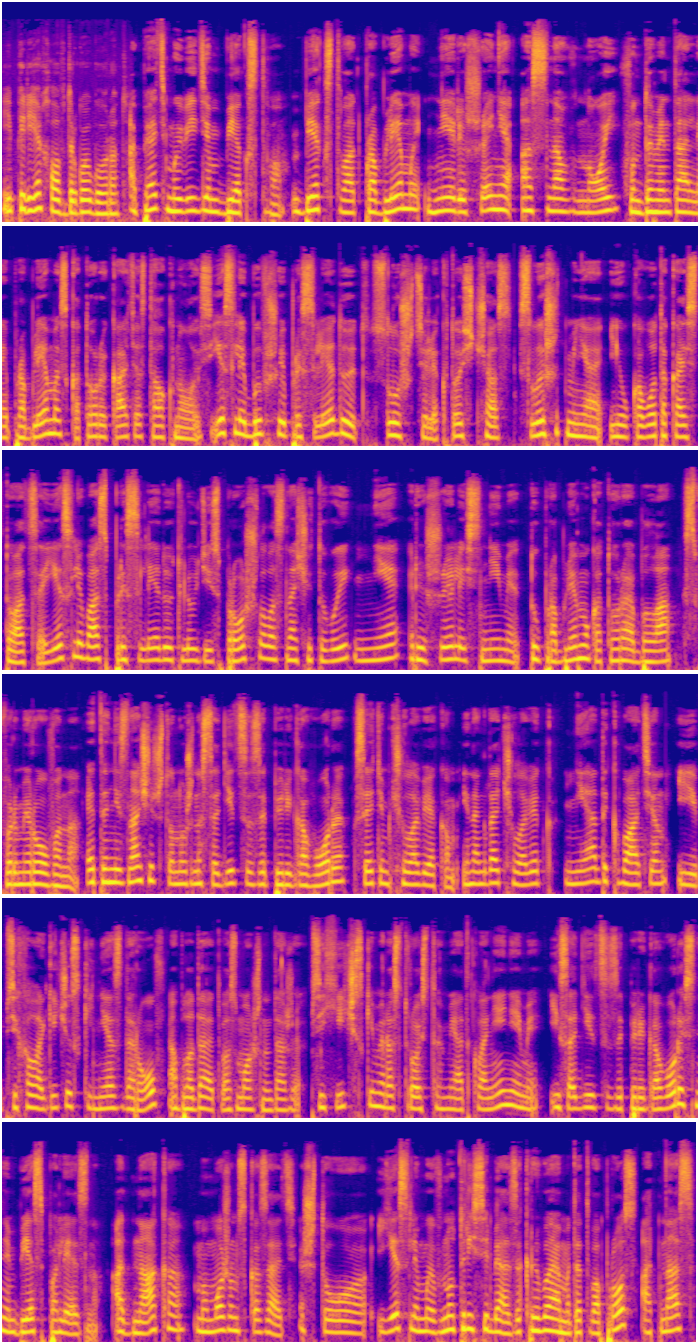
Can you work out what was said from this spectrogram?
и переехала в другой город. Опять мы видим бегство. Бегство от проблемы, не решение основной фундаментальной проблемы, с которой Катя столкнулась. Если бывшие преследуют, слушатели, кто сейчас слышит меня и у кого такая ситуация, если вас преследуют люди из прошлого, значит вы не решили с ними ту проблему, которая была сформирована. Это не значит, что нужно садиться за переговоры с этим человеком. Иногда человек неадекватен и психологически нездоров, обладает страдает, возможно, даже психическими расстройствами и отклонениями, и садиться за переговоры с ним бесполезно. Однако мы можем сказать, что если мы внутри себя закрываем этот вопрос, от нас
